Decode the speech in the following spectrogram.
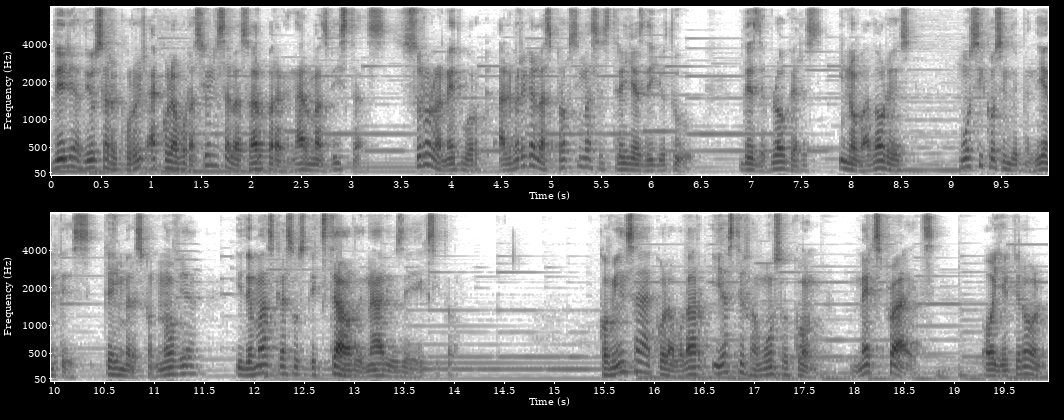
Dile adiós a recurrir a colaboraciones al azar para ganar más vistas. Solo la network alberga las próximas estrellas de YouTube, desde bloggers, innovadores, músicos independientes, gamers con novia y demás casos extraordinarios de éxito. Comienza a colaborar y hazte famoso con Max Prides, Oye Querol,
